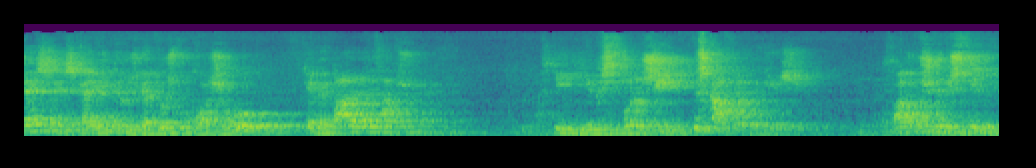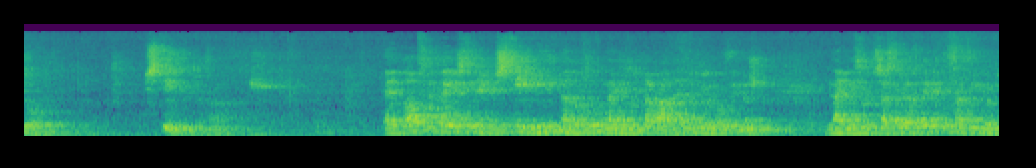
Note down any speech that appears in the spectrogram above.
τέσσερις καλύτερους γιατρούς του κόσμου και με πάλι δεν θα Αυτή η επιστημονοσύνη της κάθε εποχή. Ο άνθρωπο είναι επιστήμιο. Επιστήμιο ο άνθρωπο. Εδώ θέλει στην επιστήμη να, δοθούν, να λυθούν τα πάντα. Είναι ο να λυθούν. Σας τα λέω αυτά γιατί θα φύγει ο κ.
